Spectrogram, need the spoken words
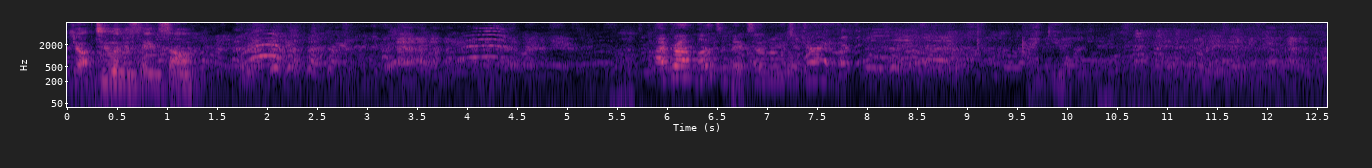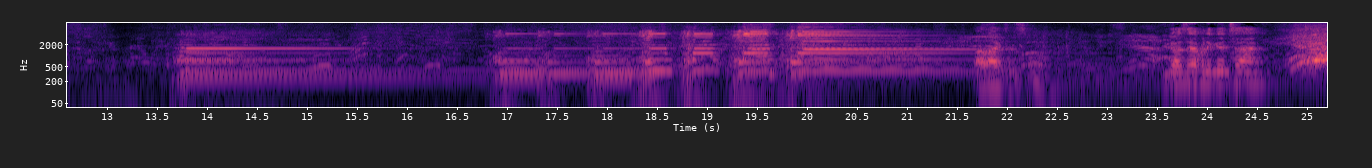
I dropped two in the same song. I brought loads of picks. I don't know what you're talking about. Thank you. I like this one. You guys having a good time? Yeah!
